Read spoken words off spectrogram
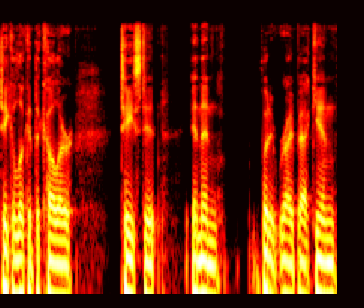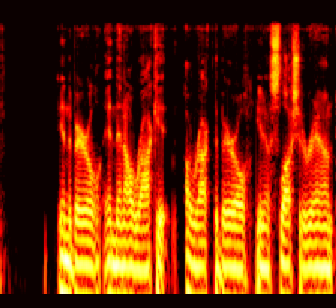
take a look at the color, taste it, and then put it right back in in the barrel, and then I'll rock it. I'll rock the barrel, you know, slosh it around,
